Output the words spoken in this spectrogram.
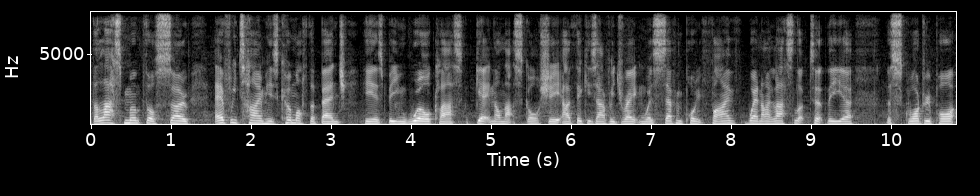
the last month or so, every time he's come off the bench, he has been world class getting on that score sheet. I think his average rating was 7.5 when I last looked at the uh, the squad report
